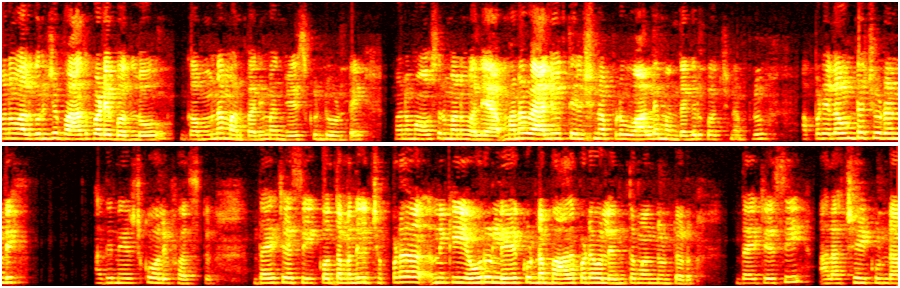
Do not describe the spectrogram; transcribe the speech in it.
మనం వాళ్ళ గురించి బాధపడే బదులు గమ్మున మన పని మనం చేసుకుంటూ ఉంటే మనం అవసరం మన వాళ్ళ మన వాల్యూ తెలిసినప్పుడు వాళ్ళే మన దగ్గరికి వచ్చినప్పుడు అప్పుడు ఎలా ఉంటుంది చూడండి. అది నేర్చుకోవాలి ఫస్ట్ దయచేసి కొంతమందికి చెప్పడానికి ఎవరు లేకుండా బాధపడే వాళ్ళు ఎంతమంది ఉంటారు? దయచేసి అలా చేయకుండా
